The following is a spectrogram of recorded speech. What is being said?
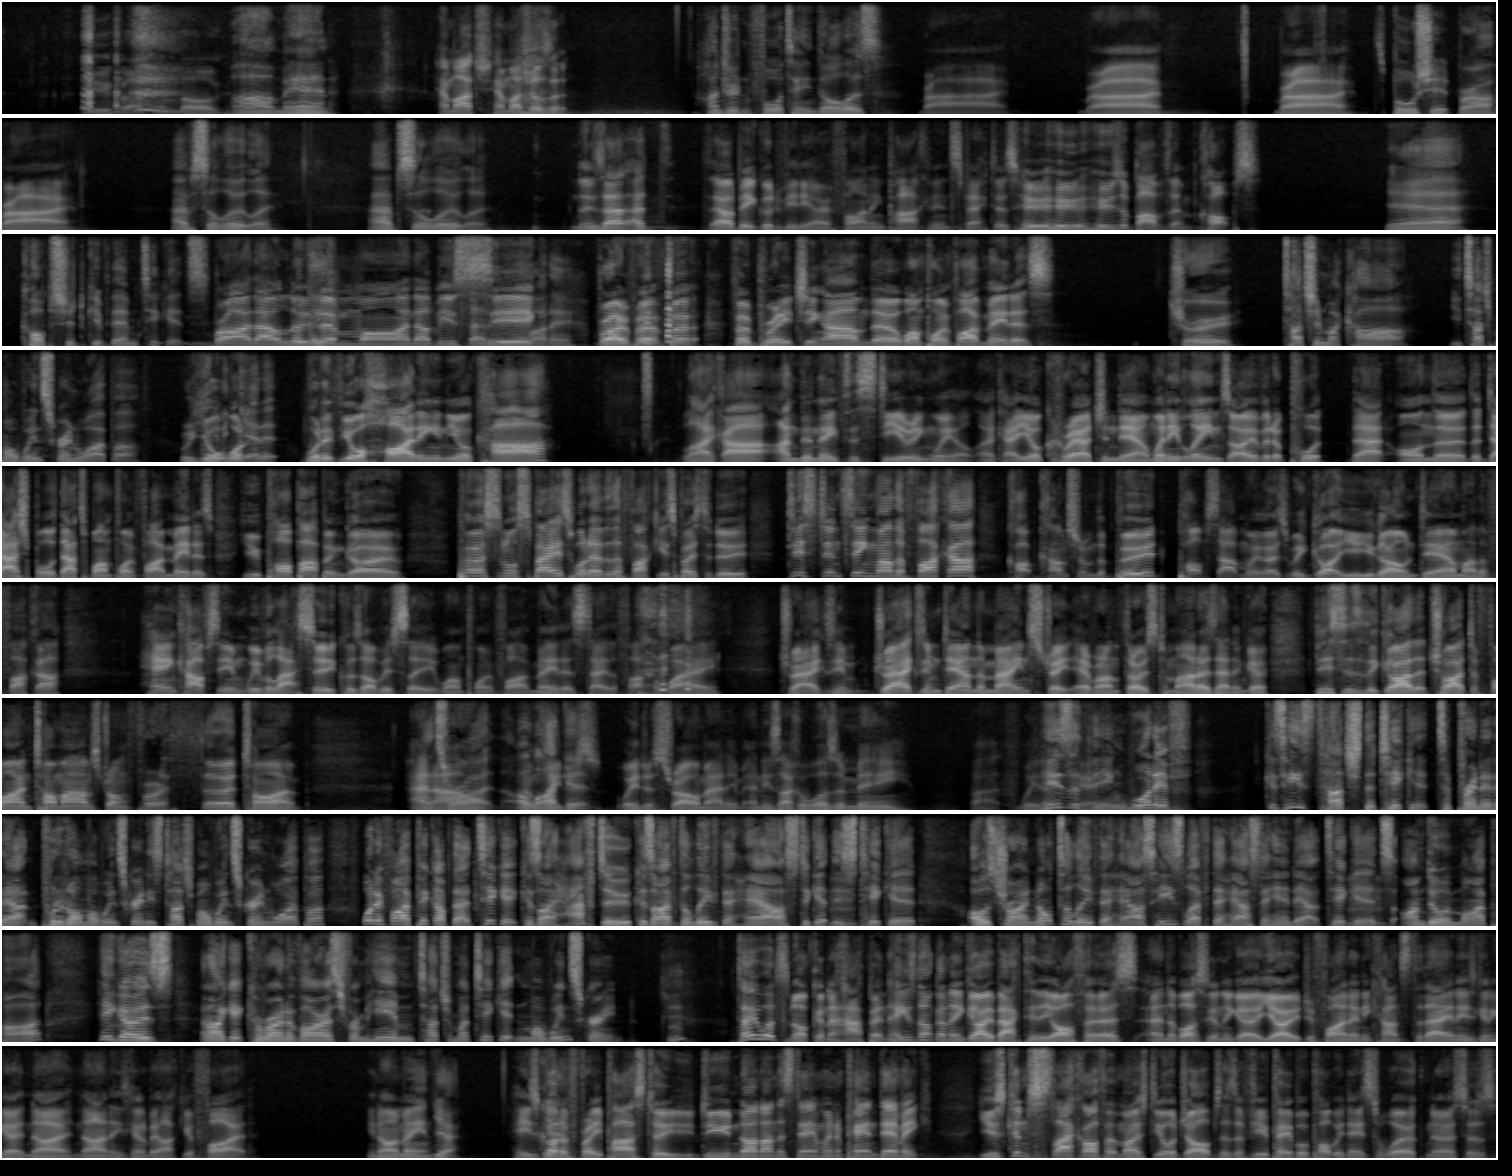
You fucking dog. Oh man, How much? How much was it? hundred and fourteen dollars. Right. Right. Right. It's bullshit, bruh. Right. Absolutely, absolutely. Is that a, that would be a good video finding parking inspectors. Who who who's above them? Cops. Yeah, cops should give them tickets. Bro, they'll lose their mind. That'd be That'd be sick. funny. Bro, for, for for breaching um the 1.5 meters. True. Touching my car. You touch my windscreen wiper. Well, You're you're gonna what? get it. What if you're hiding in your car, like uh, underneath the steering wheel? Okay, you're crouching down. When he leans over to put that on the, the dashboard, that's 1.5 meters. You pop up and go, personal space, whatever the fuck you're supposed to do. Distancing, motherfucker. Cop comes from the boot, pops up, and we goes, "We got you. You're going down, motherfucker." Handcuffs him with a lasso because obviously 1.5 meters. Stay the fuck away drags him drags him down the main street. Everyone throws tomatoes at him. Go, this is the guy that tried to find Tom Armstrong for a third time. That's um, right. I and we like it. just- We just throw him at him, and he's like, "It wasn't me." But we don't Here's the thing. What if, because he's touched the ticket to print it out and put it on my windscreen, he's touched my windscreen wiper. What if I pick up that ticket because I have to, because I have mm. to leave the house to get this Mm. ticket? I was trying not to leave the house. He's left the house to hand out tickets. Mm. I'm doing my part. He Mm. goes, and I get coronavirus from him touching my ticket and my windscreen. I tell you what's not going to happen. He's not going to go back to the office, and the boss is going to go, "Yo, did you find any cunts today?" And he's going to go, "No, none." He's going to be like, "You're fired." You know what I mean? Yeah. He's got Yeah. a free pass too. Do you not understand? We're in a pandemic. You can slack off at most of your jobs. There's a few people who probably needs to work: nurses,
